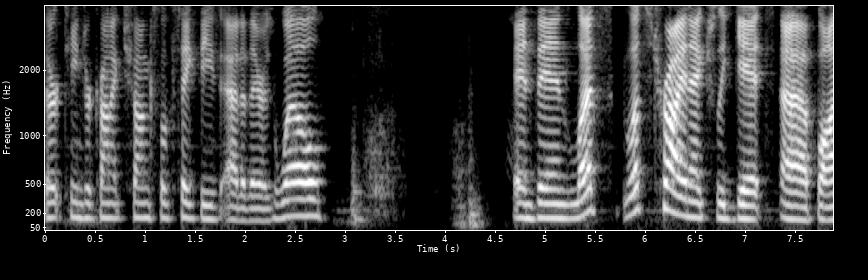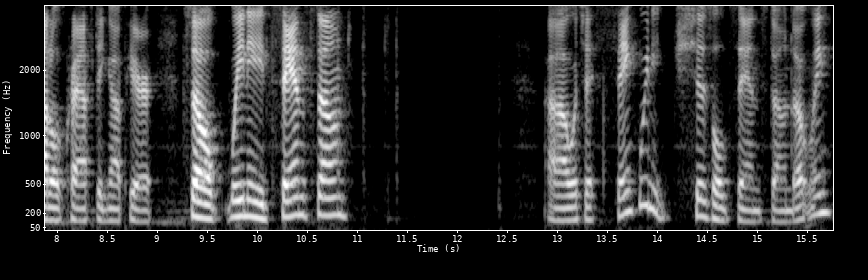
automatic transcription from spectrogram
13 Draconic chunks. Let's take these out of there as well. And then let's let's try and actually get uh, bottle crafting up here. So we need sandstone, uh, which I think we need chiseled sandstone, don't we?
